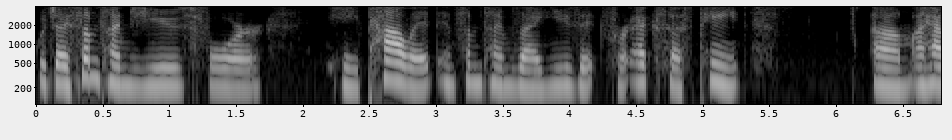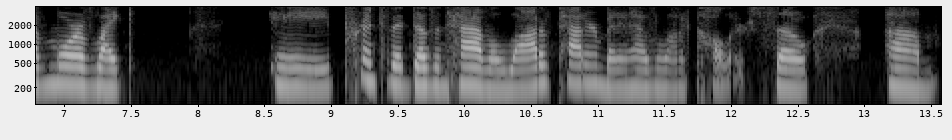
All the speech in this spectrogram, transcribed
which I sometimes use for a palette and sometimes I use it for excess paint, um, I have more of like a print that doesn't have a lot of pattern, but it has a lot of color. So um,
